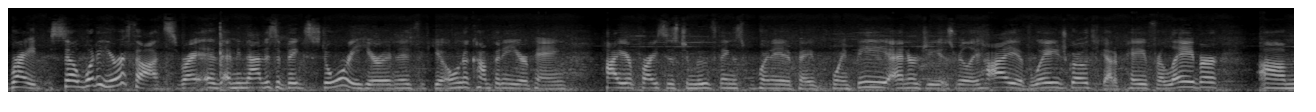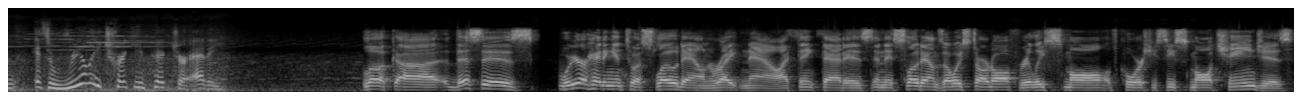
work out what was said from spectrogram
Right. So, what are your thoughts? Right. I mean, that is a big story here. And if you own a company, you're paying higher prices to move things from point A to point B. Energy is really high. You have wage growth. You got to pay for labor. Um, it's a really tricky picture, Eddie. Look, uh, this is we are heading into a slowdown right now. I think that is, and the slowdowns always start off really small. Of course, you see small changes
